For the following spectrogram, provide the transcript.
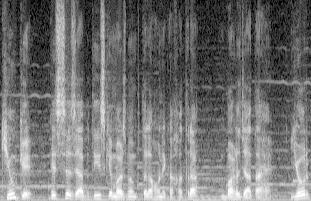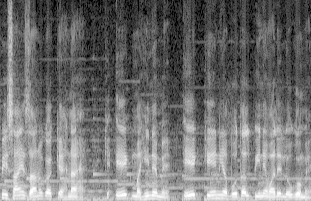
کیونکہ اس سے ذیابطیس کے مرض میں مبتلا ہونے کا خطرہ بڑھ جاتا ہے۔ یورپی سائنسدانوں کا کہنا ہے کہ ایک مہینے میں ایک کین یا بوتل پینے والے لوگوں میں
